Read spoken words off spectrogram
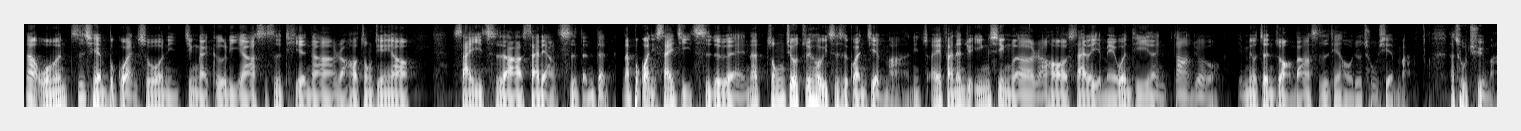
那我们之前不管说你进来隔离啊，十四天啊，然后中间要筛一次啊，筛两次等等。那不管你筛几次，对不对？那终究最后一次是关键嘛。你哎，反正就阴性了，然后筛了也没问题，那你当然就也没有症状，当然十四天后就出现嘛。那出去嘛？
